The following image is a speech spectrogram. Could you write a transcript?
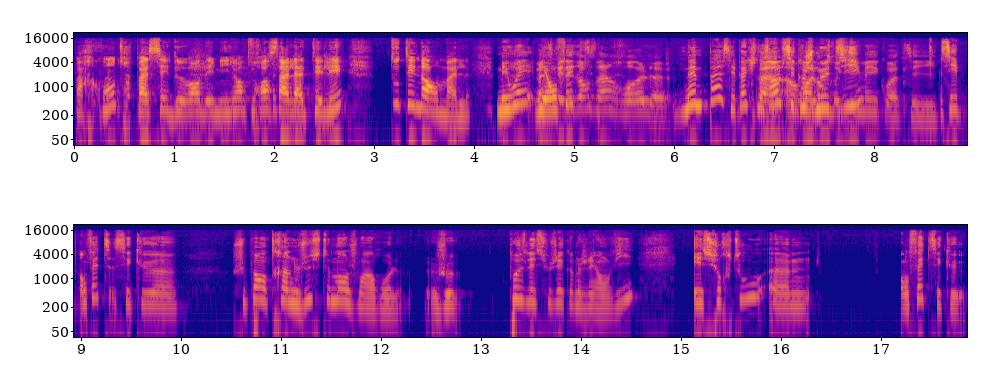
Par contre, passer devant des millions de Français à la télé, tout est normal. Mais ouais, mais en fait, dans un rôle. même pas. C'est pas que je suis dans un rôle, c'est que je me dis. dis. Quoi. C'est- C'est en fait, c'est que euh, je suis pas en train de justement jouer un rôle. Je pose les sujets comme j'ai envie, et surtout, euh, en fait, c'est que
